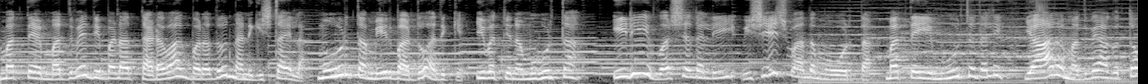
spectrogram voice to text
ಮತ್ತೆ ಮದ್ವೆ ದಿಬ್ಬಣ ತಡವಾಗಿ ಬರೋದು ನನಗಿಷ್ಟ ಇಲ್ಲ. ಮುಹೂರ್ತ ಮೀರ್ಬಾರ್ದು ಅದಕ್ಕೆ. ಇವತ್ತಿನ ಮುಹೂರ್ತ ಇಡೀ ವರ್ಷದಲ್ಲಿ ವಿಶೇಷವಾದ ಮುಹೂರ್ತ. ಮತ್ತೆ ಈ ಮುಹೂರ್ತದಲ್ಲಿ ಯಾರ ಮದ್ವೆ ಆಗುತ್ತೋ?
